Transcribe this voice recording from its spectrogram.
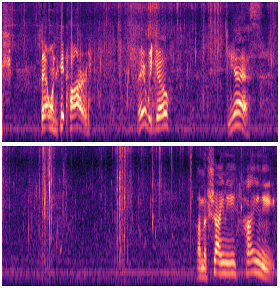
Fish. That one hit hard. There we go. Yes. On the shiny Heine.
